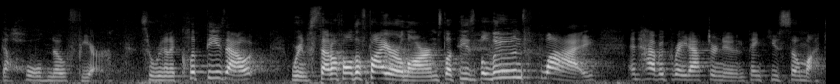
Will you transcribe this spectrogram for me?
They'll hold no fear. So we're going to clip these out. We're going to set off all the fire alarms, let these balloons fly, and have a great afternoon. Thank you so much.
